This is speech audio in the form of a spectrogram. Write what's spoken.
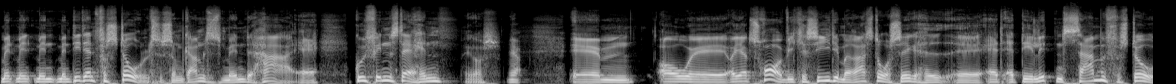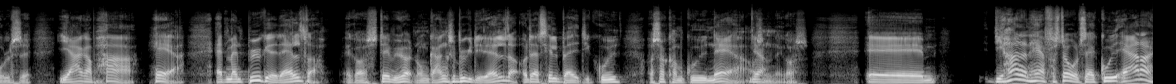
Men, men, men, men det er den forståelse, som Gamle Testamente har af, Gud findes derhen, ikke også? Ja. Øhm, og, øh, og jeg tror, vi kan sige det med ret stor sikkerhed, øh, at, at det er lidt den samme forståelse, Jakob har her. At man byggede et alter, ikke også? Det har vi hørt nogle gange, så byggede de et alter, og der tilbad de Gud, og så kom Gud nær, og Ja. sådan, ikke også? Øh, de har den her forståelse af, at Gud er der.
